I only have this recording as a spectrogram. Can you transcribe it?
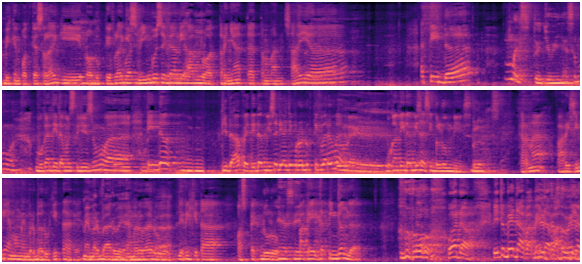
bikin podcast lagi produktif lagi seminggu sekali upload ternyata teman saya "Ah, tidak. Mensetujuinya semua. bukan tidak menyetujui semua. Tidak tidak apa ya tidak bisa diajak produktif bareng-bareng. Bukan tidak bisa sih belum bisa. Belum bisa. karena Faris ini emang member baru kita ya. Member baru ya. member baru. Jadi kita ospek dulu. Iya pakai ikat pinggang nggak? Oh, waduh, itu beda pak, beda, Beda, pak, beda.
